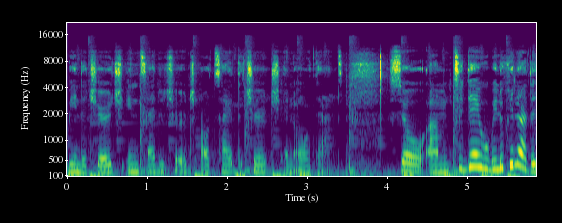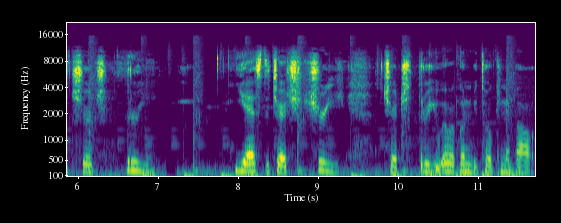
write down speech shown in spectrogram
being the church inside the church outside the church and all that. So um today we'll be looking at the church 3 Yes, the church tree, church three, where we're going to be talking about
